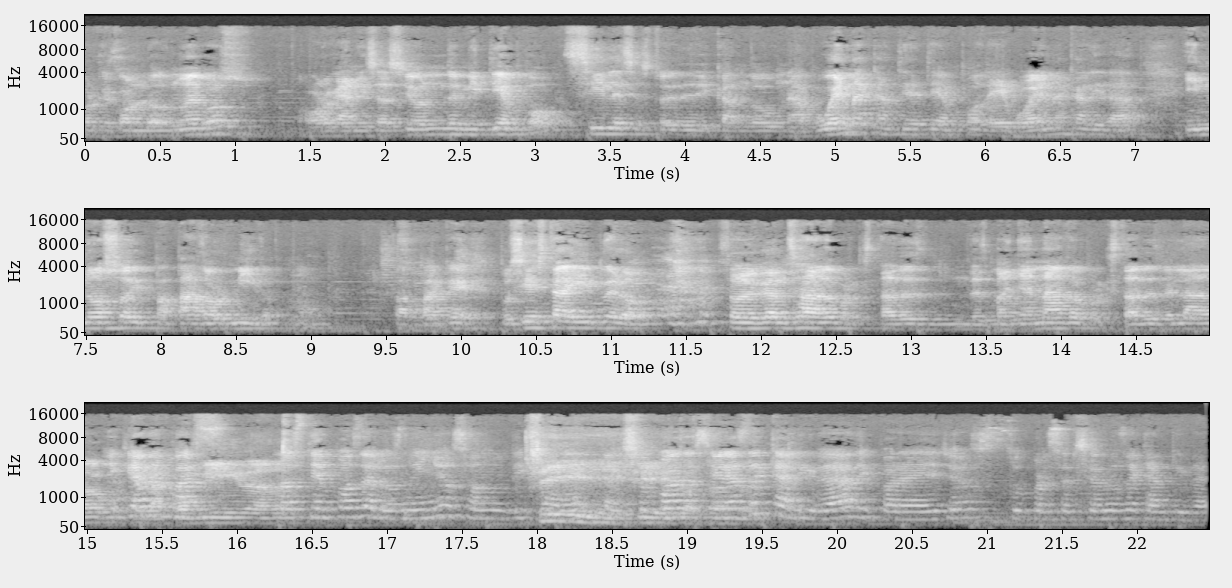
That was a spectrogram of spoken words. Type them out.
porque con los nuevos organización de mi tiempo, sí les estoy dedicando una buena cantidad de tiempo, de buena calidad, y no soy papá dormido, ¿no? Papá que, pues sí está ahí, pero estoy cansado porque está des- desmañanado, porque está desvelado, Y porque que la comida... los tiempos de los niños son diferentes. sí, Tú puedes decir es de calidad y para ellos su percepción es de cantidad.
